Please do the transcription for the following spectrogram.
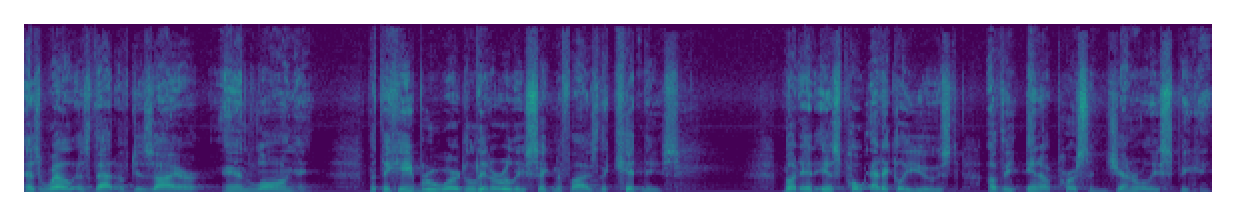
as well as that of desire and longing. But the Hebrew word literally signifies the kidneys, but it is poetically used of the inner person, generally speaking.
